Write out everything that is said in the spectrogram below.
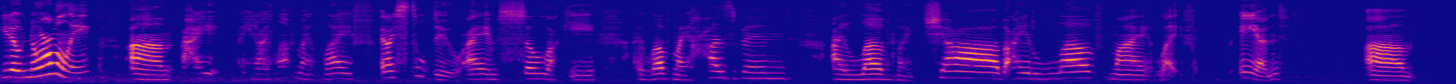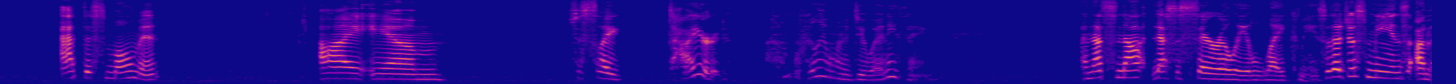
You know, normally um, I you know I love my life and I still do. I am so lucky. I love my husband. I love my job. I love my life. And um, at this moment, I am just like tired. I don't really want to do anything. And that's not necessarily like me. So that just means I'm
